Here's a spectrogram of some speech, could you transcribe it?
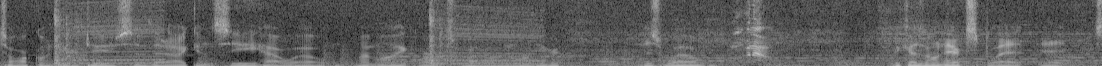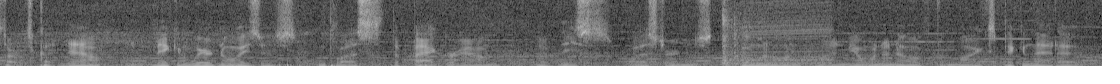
talk on here too so that I can see how well my mic works while I'm on here as well. Moving out. Because on XSplit it starts cutting out and making weird noises. And plus the background of these westerns going on behind me. I want to know if the mic's picking that up.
